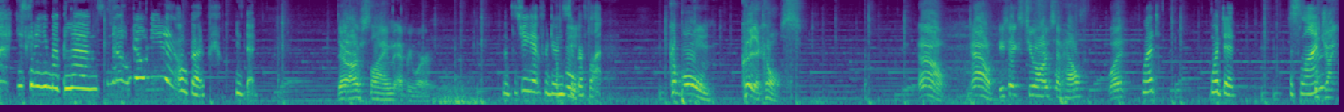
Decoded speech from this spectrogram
he's gonna eat my plants. No, don't eat it. Oh god, he's dead. There are slime everywhere. That's what you get for doing super flat. Kaboom! Criticals! Ow! Ow! He takes two hearts of health. What? What? What did? The slime? The giant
